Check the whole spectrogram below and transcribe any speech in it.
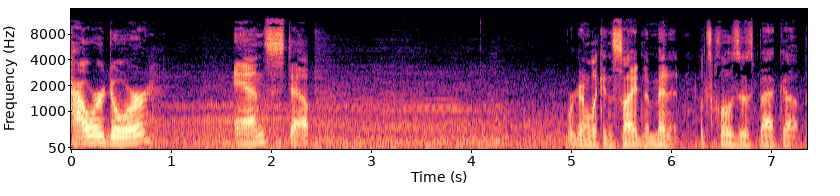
Power door and step. We're gonna look inside in a minute. Let's close this back up.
